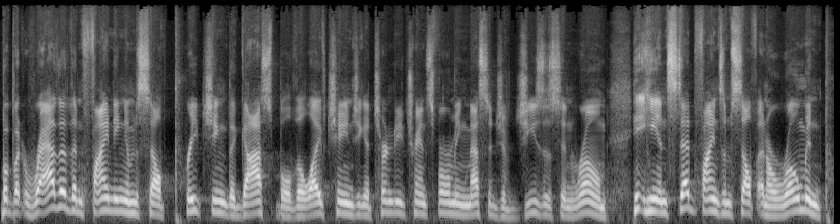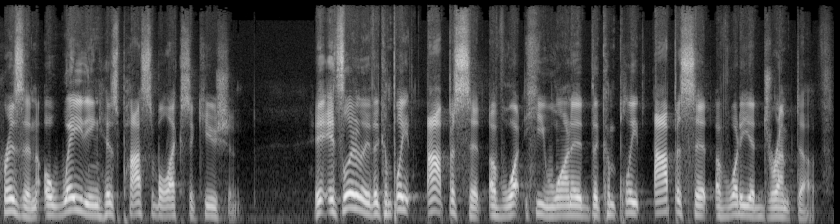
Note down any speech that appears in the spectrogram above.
But, but rather than finding himself preaching the gospel, the life changing, eternity transforming message of Jesus in Rome, he, he instead finds himself in a Roman prison awaiting his possible execution. It's literally the complete opposite of what he wanted, the complete opposite of what he had dreamt of.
